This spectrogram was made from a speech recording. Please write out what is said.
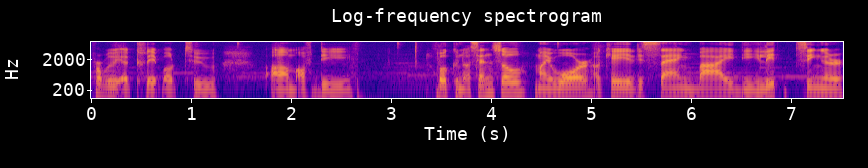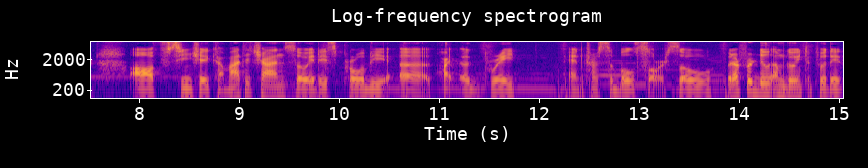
probably a clip or two um, of the Boku no Senso, My War. Okay, it is sang by the lead singer of Shinsei Kamattechan, so it is probably uh, quite a great and trustable source. So without further ado, I'm going to put it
